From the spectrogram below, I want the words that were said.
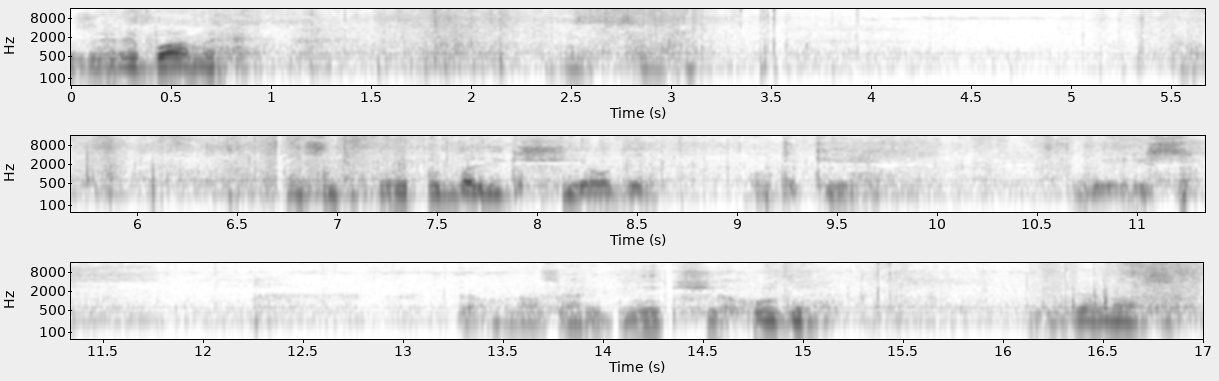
з грибами. Ось так. Ось неподалік ще один отакий виріс. Там у нас грибник ще ходить біля нас.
